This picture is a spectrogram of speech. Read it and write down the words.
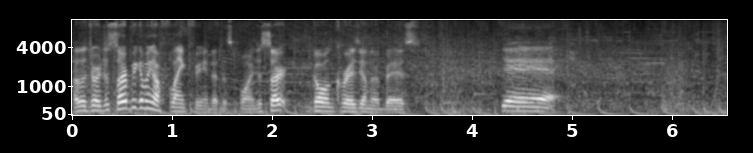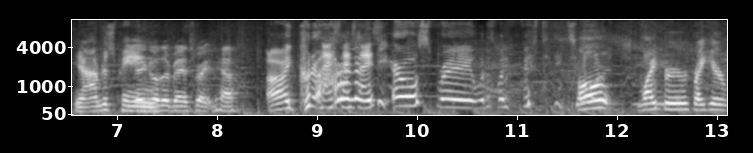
Other George, just start becoming a flank fiend at this point. Just start going crazy on their base. Yeah, yeah, yeah. Yeah, I'm just There painting. go their base right now. I couldn't. Nice, how did nice, I nice. hit the Aerospray. What is my 52? Oh, Viper right here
